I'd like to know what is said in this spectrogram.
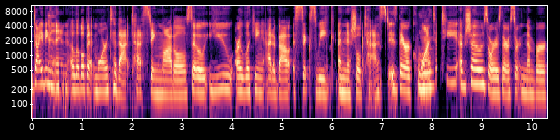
diving in a little bit more to that testing model. So you are looking at about a 6-week initial test. Is there a mm-hmm. quantity mm-hmm. of shows or is there a certain number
